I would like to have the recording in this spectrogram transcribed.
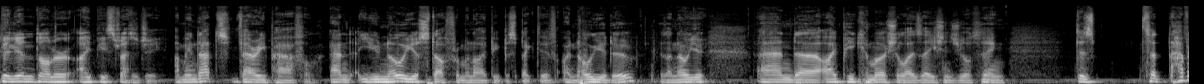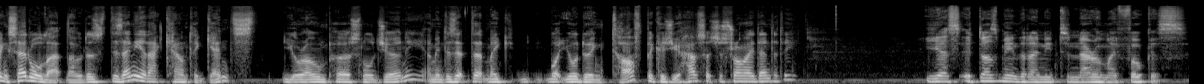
Billion dollar IP strategy. I mean, that's very powerful, and you know your stuff from an IP perspective. I know you do because I know you and uh, IP commercialization is your thing. Does so having said all that though, does does any of that count against your own personal journey? I mean, does it that make what you're doing tough because you have such a strong identity? Yes, it does mean that I need to narrow my focus.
